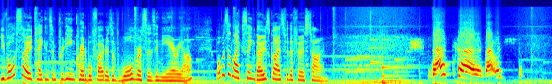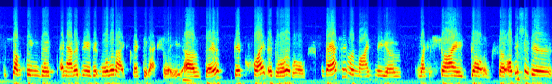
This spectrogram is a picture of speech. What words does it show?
You've also taken some pretty incredible photos of walruses in the area. What was it like seeing those guys for the first time? That uh, that was something that enamored me a bit more than I expected. Actually, um, they're they're quite adorable. They actually remind me of like a shy dog. So obviously they're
